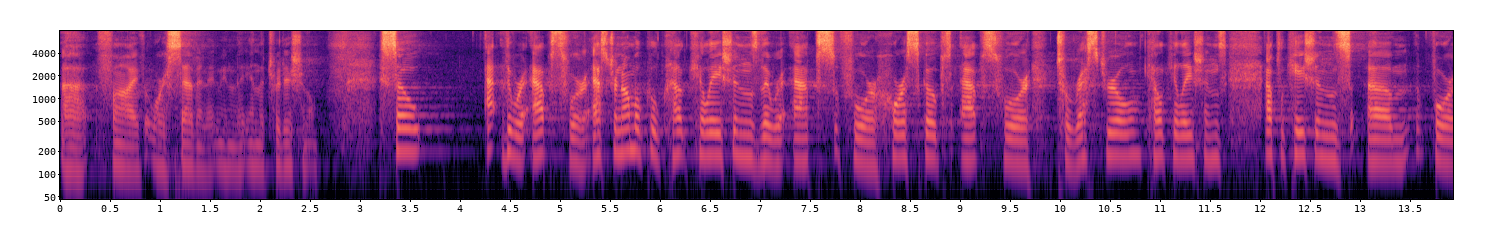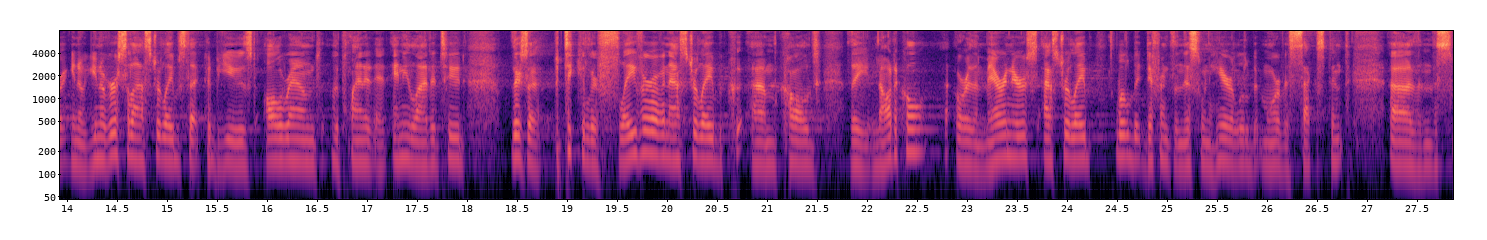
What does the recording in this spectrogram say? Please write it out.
uh, five or seven in the, in the traditional. So there were apps for astronomical calculations, there were apps for horoscopes, apps for terrestrial calculations, applications um, for you know, universal astrolabes that could be used all around the planet at any latitude. There's a particular flavor of an astrolabe um, called the nautical or the mariner's astrolabe, a little bit different than this one here, a little bit more of a sextant uh, than, this,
